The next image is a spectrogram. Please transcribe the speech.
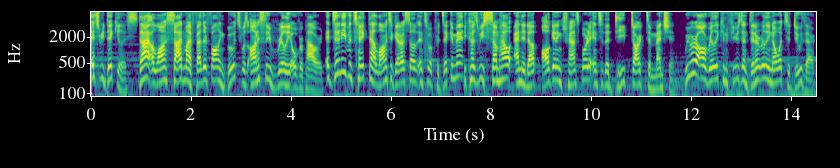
It's ridiculous. That, alongside my feather falling boots, was honestly really overpowered. It didn't even take that long to get ourselves into a predicament because we somehow ended up all getting transported into the deep dark dimension. We were all really confused and didn't really know what to do there,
